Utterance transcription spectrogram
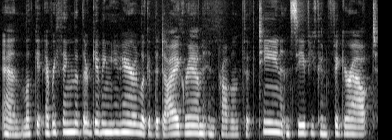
and look at everything that they're giving you here. Look at the diagram in problem 15 and see if you can figure out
